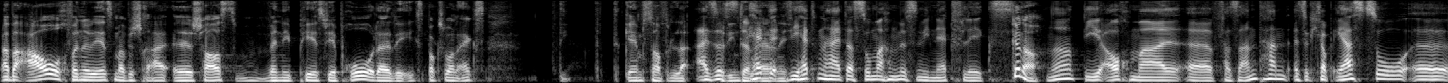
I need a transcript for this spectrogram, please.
Aber auch, wenn du jetzt mal äh, schaust, wenn die PS4 Pro oder die Xbox One X, die, die GameStop Also hätte, sie hätten halt das so machen müssen wie Netflix. Genau. Ne, die auch mal äh, Versandhandel, also ich glaube erst so äh,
